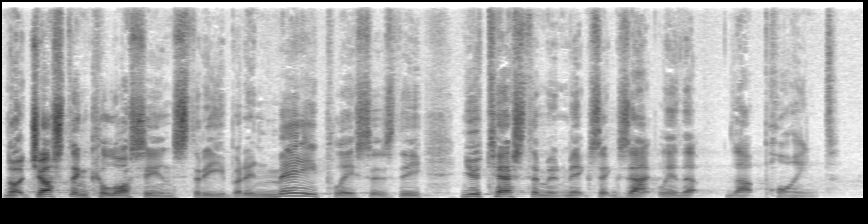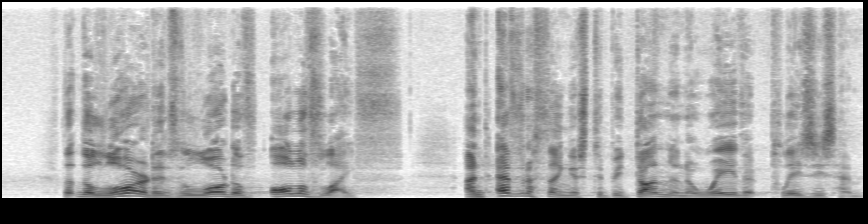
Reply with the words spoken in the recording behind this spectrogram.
Not just in Colossians 3, but in many places, the New Testament makes exactly that, that point that the Lord is the Lord of all of life, and everything is to be done in a way that pleases Him.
